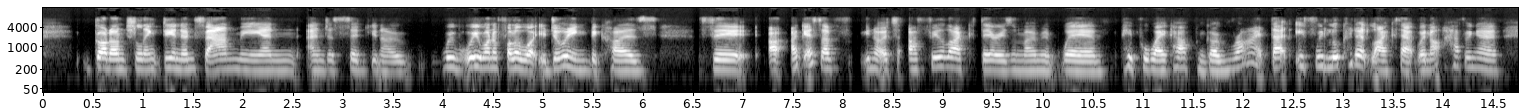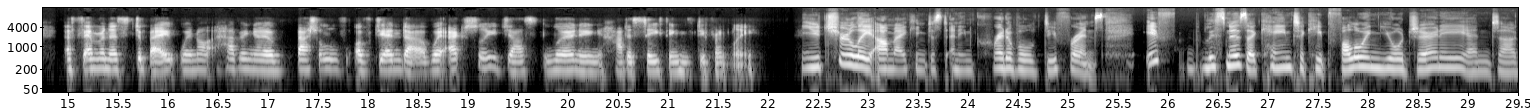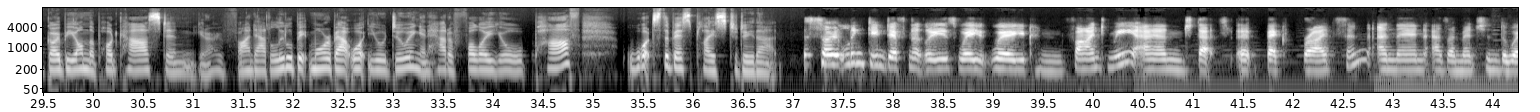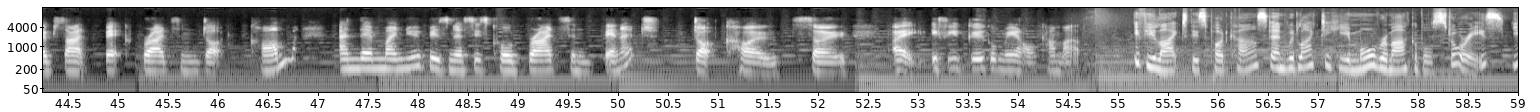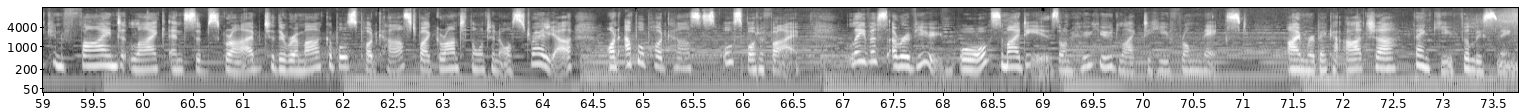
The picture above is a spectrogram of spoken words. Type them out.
got onto LinkedIn and found me and and just said, you know, we we want to follow what you're doing because the I, I guess I've you know it's I feel like there is a moment where people wake up and go right that if we look at it like that we're not having a a feminist debate we're not having a battle of gender we're actually just learning how to see things differently you truly are making just an incredible difference. If listeners are keen to keep following your journey and uh, go beyond the podcast and you know find out a little bit more about what you're doing and how to follow your path, what's the best place to do that? So LinkedIn definitely is where where you can find me, and that's at Bec Brideson. And then, as I mentioned, the website becbrideson.com. And then my new business is called Brideson Bennett co. So I, if you Google me, I'll come up. If you liked this podcast and would like to hear more remarkable stories, you can find, like, and subscribe to the Remarkables podcast by Grant Thornton Australia on Apple Podcasts or Spotify. Leave us a review or some ideas on who you'd like to hear from next. I'm Rebecca Archer. Thank you for listening.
